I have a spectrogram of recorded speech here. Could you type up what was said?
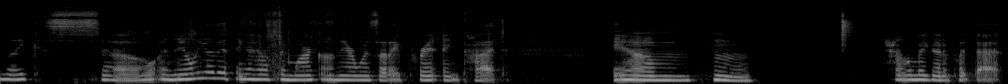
like so. And the only other thing I have to mark on there was that I print and cut. Um, hmm. How am I going to put that?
